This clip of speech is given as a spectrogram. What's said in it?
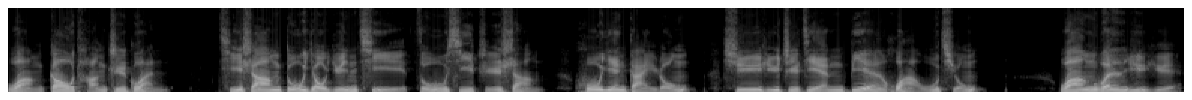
望高唐之冠，其上独有云气，足兮直上，忽焉改容，须臾之间，变化无穷。王问玉曰：“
